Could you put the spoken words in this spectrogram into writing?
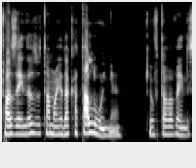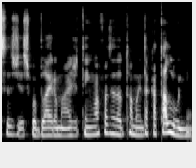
fazendas do tamanho da Catalunha, que eu estava vendo esses dias, tipo, Blairo Maggi tem uma fazenda do tamanho da Catalunha.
